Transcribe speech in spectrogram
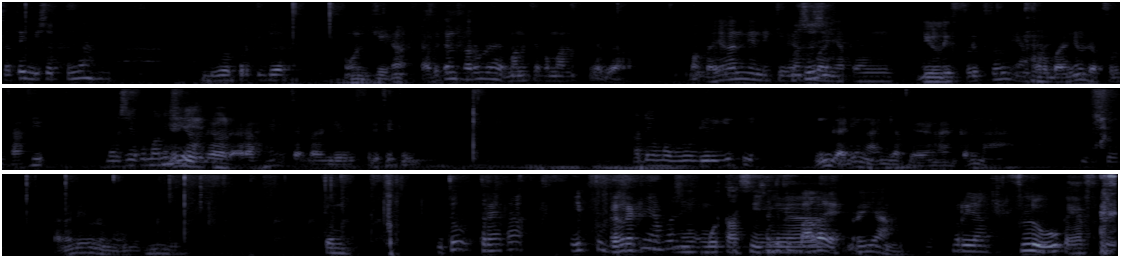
Katanya bisa pernah dua per tiga Oh di Cina, tapi kan sekarang udah manusia ke manusia gak? Makanya kan yang di Cina banyak yang di lift lift tuh yang korbannya udah frustasi. manusia ke Dia manusia nempel darahnya di tempat di lift lift itu. ada yang mau bunuh diri gitu ya Enggak dia ngajak biar nggak kena. Buset. Karena dia udah mau sembuh. itu ternyata itu efeknya apa sih sakit mutasinya kepala ya Meriang. meriang flu kayak flu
